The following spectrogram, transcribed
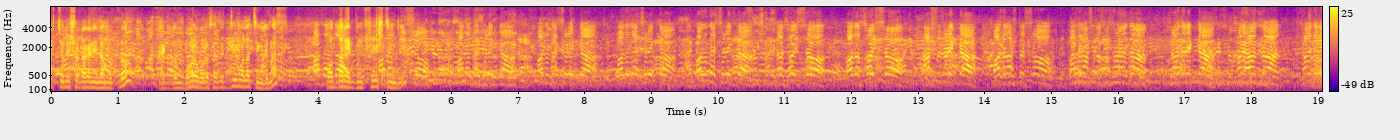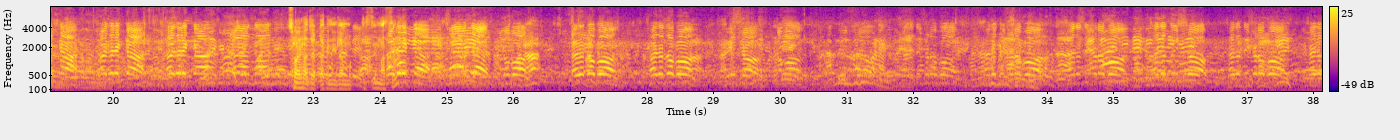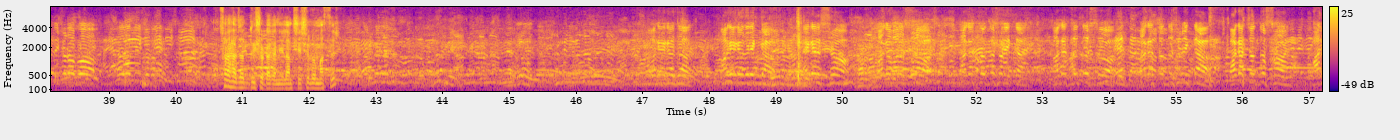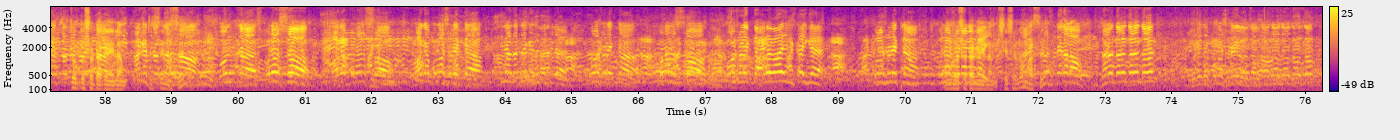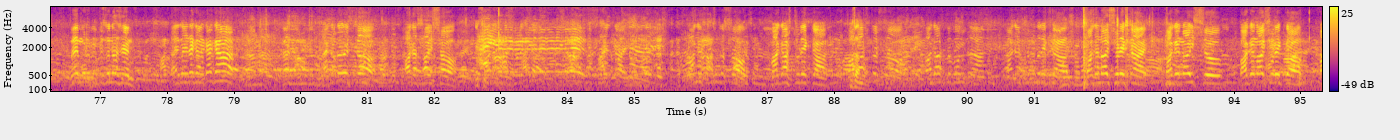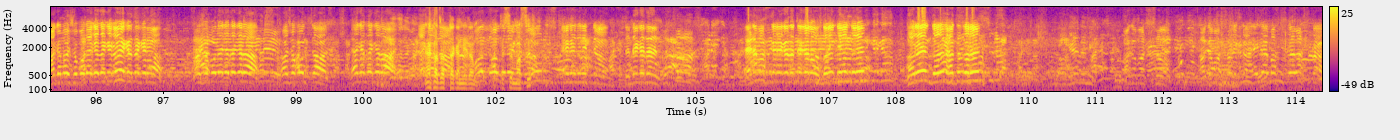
আটচল্লিশশো টাকা নিলাম উঠল। একদম বড় বড় সাইজের ডিমওয়ালা চিংড়ি মাছ। পদ্মার একদম ফ্রেশ চিংড়ি ছয় হাজার টাকা নিলাম উঠতেছে মাছের ছয় হাজার দুইশো টাকা নিলাম শিশুলো মাছের। এগারোশো বাঘা বারোশো চোদ্দশো বাঘা চোদ্দশো রেখা বাঘা চোদ্দশো বাঘা 1400 টাকা নিলাম। পঞ্চাশ পনেরোশো পনেরোশো পনেরোশো রেখা তিন হাজার টাকা পনেরোশো রেখা পনেরোশো পনেরোশো রেখা। এটা ভাই পনেরোশো রেখা পনেরোশো টাকা টাকা নিলাম। পনেরোশো টাকা লাও ধরেন ধরেন ধরেন ধরেন। পনেরোশো টাকা যাও যাও যাও যাও যাও ভাই মুরব্বী পিছনে আসেন। যে এটা কার? কাকা কাকা তো এসছো আগা ছয়শো। রেখা রেখা বাগা নয়শো রেখায় বাগা নয়শো। বাগা নয়শো রেখা বাগা নয়শো বলে এক হাজার নয়শো বলে এক হাজার টাকা নিলাম উঠতেছে মাছের। একটা ধরেন ধরেন হাতে ধরেন আগা পাঁচশো আগা পাঁচশো একটা এই যে পাঁচশো টাকা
